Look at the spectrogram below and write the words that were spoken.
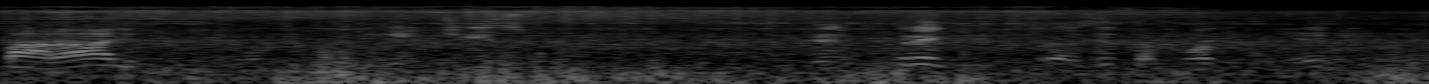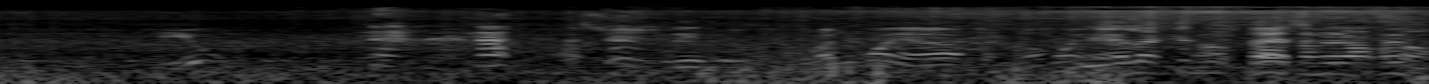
Baralho. Lentíssimo. Vendo trem, tua foto com ele. Eu? A sua empresa. Pode amanhã, pode amanhã. Ele é que não dá inspiração.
